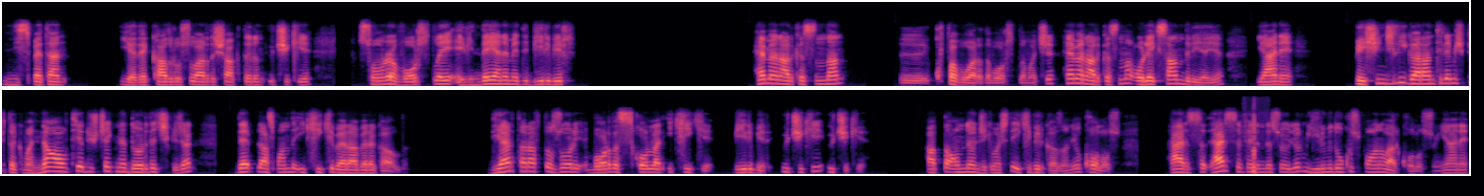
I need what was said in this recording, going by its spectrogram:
Nispeten yedek kadrosu vardı Shakhtar'ın 3-2. Sonra Worsley'i evinde yenemedi 1-1. Hemen arkasından e, kupa bu arada Worskla maçı. Hemen arkasından Oleksandriya'yı yani beşinciliği garantilemiş bir takıma. Ne 6'ya düşecek ne 4'e çıkacak. Deplasmanda 2-2 berabere kaldı. Diğer tarafta zor. Bu arada skorlar 2-2, 1-1, 3-2, 3-2. Hatta ondan önceki maçta 2-1 kazanıyor Kolos. Her her seferinde söylüyorum 29 puanı var Kolos'un. Yani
